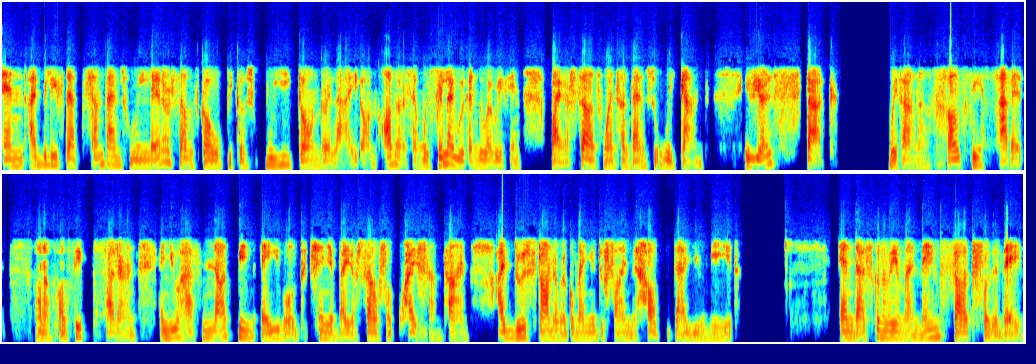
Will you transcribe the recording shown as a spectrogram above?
And I believe that sometimes we let ourselves go because we don't rely on others and we feel like we can do everything by ourselves when sometimes we can't. If you're stuck with an unhealthy habit, an unhealthy pattern, and you have not been able to change it by yourself for quite some time, I do strongly recommend you to find the help that you need. And that's going to be my main thought for the day.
